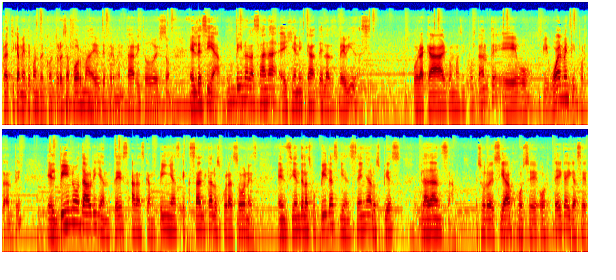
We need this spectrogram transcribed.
prácticamente cuando encontró esa forma de, fermentar y todo esto. Él decía, un vino es la sana e higiénica de las bebidas. Por acá algo más importante, eh, o igualmente importante, el vino da brillantez a las campiñas, exalta los corazones, enciende las pupilas y enseña a los pies la danza. Eso lo decía José Ortega y Gasset.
